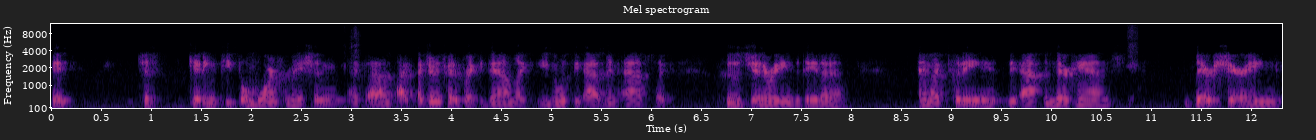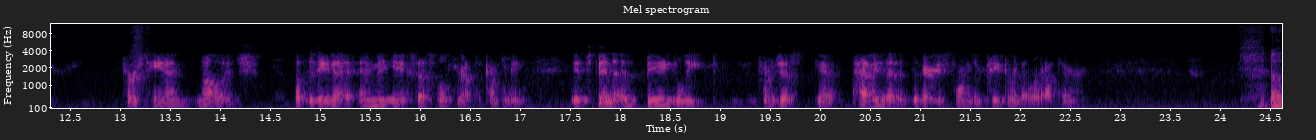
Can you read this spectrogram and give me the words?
it just getting people more information. Like uh, I, I generally try to break it down, like even with the admin apps, like who's generating the data, and by putting the app in their hands, they're sharing firsthand knowledge of the data and making it accessible throughout the company. It's been a big leap from just you know having the, the various forms of paper that were out there. Uh,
